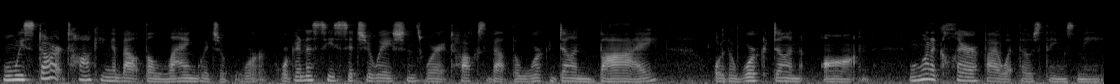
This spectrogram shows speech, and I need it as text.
When we start talking about the language of work, we're going to see situations where it talks about the work done by or the work done on. We want to clarify what those things mean.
